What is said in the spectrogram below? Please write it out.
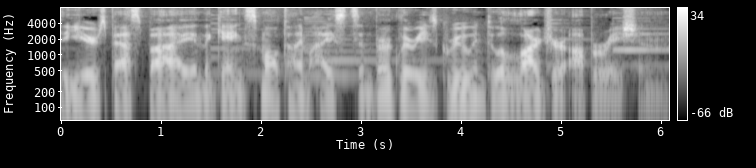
The years passed by, and the gang's small time heists and burglaries grew into a larger operation.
